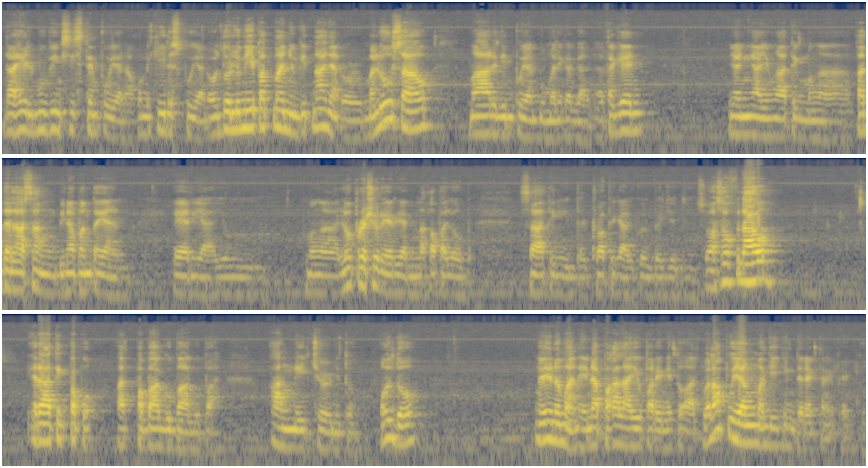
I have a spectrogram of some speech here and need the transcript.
dahil moving system po yan, ah, kumikilos po yan. Although lumipat man yung gitna niyan or malusaw, maaari din po yan bumalik agad. At again, yan nga yung ating mga kadalasang binabantayan area, yung mga low pressure area na nakapaloob sa ating intertropical convergence zone. So as of now, erratic pa po at pabago-bago pa ang nature nito. Although, ngayon naman ay napakalayo pa rin ito at wala po yung magiging direktang epekto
